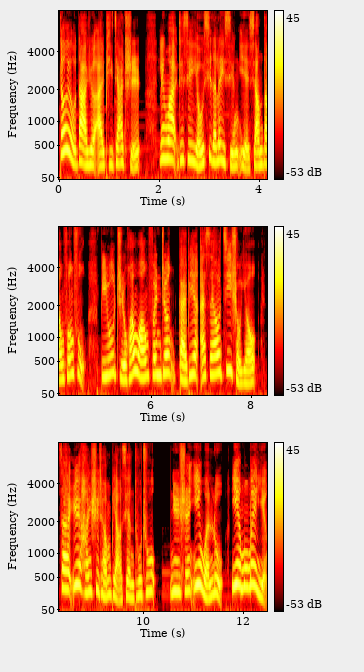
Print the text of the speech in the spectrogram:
都有大热 IP 加持。另外，这些游戏的类型也相当丰富，比如《指环王：纷争》改编 SLG 手游，在日韩市场表。现突出，《女神异闻录：夜幕魅影》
